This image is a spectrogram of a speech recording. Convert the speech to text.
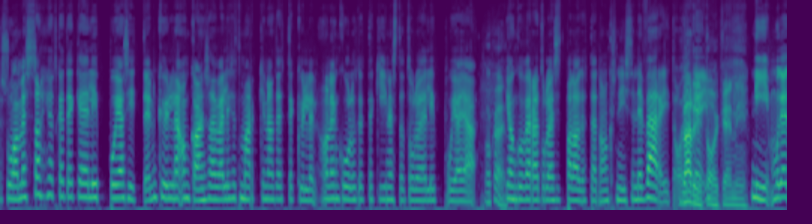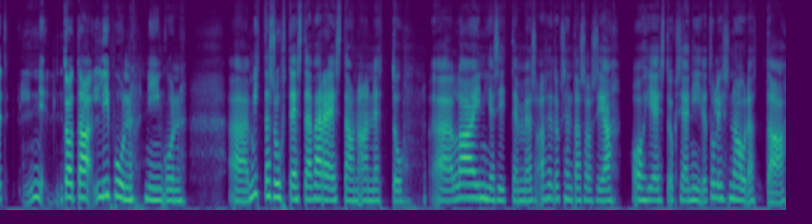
Suomessa, jotka tekee lippuja. Sitten kyllä on kansainväliset markkinat, että kyllä olen kuullut, että Kiinasta tulee lippuja ja okay. jonkun verran tulee sitten palautetta, että onko niissä ne värit oikein. Värit oikein, niin. Niin, mutta et, n, tota, lipun niin kun, ä, mittasuhteista ja väreistä on annettu ä, lain ja sitten myös asetuksen tasoisia ohjeistuksia. Niitä tulisi noudattaa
